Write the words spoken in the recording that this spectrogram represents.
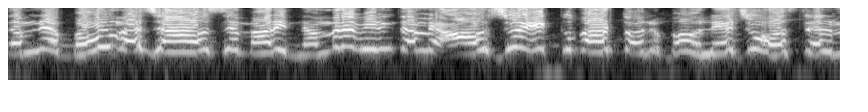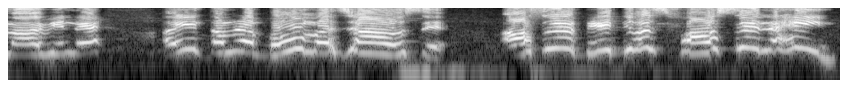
તમને બહુ મજા આવશે. મારી નમ્ર વિનંતી, તમે આવજો એકવાર તો અનુભવ લેજો હોસ્ટેલમાં આવીને. અહીં તમને બહુ મજા આવશે. આશરે બે દિવસ ફાવશે નહીં.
